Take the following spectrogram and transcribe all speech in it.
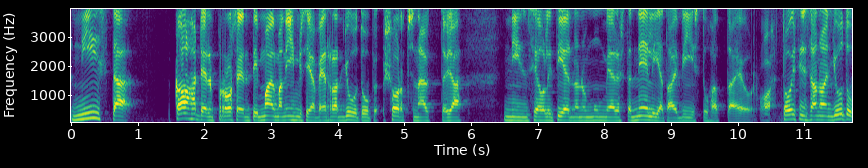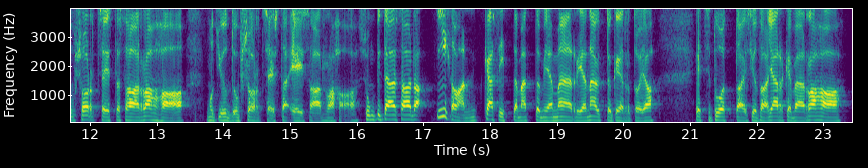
niistä kahden prosentin maailman ihmisiä verran YouTube Shorts-näyttöjä, niin se oli tienannut mun mielestä neljä tai viisi tuhatta euroa. Toisin sanoen YouTube Shortseista saa rahaa, mutta YouTube Shortseista ei saa rahaa. Sun pitää saada ihan käsittämättömiä määriä näyttökertoja, että se tuottaisi jotain järkevää rahaa,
